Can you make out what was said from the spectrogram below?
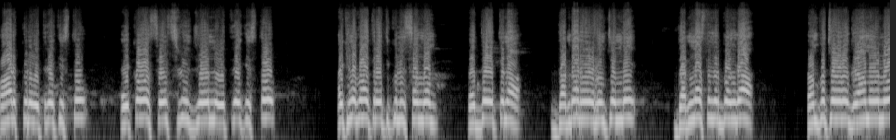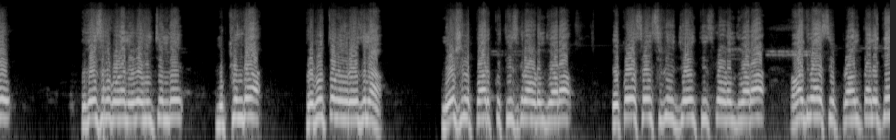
పార్కును వ్యతిరేకిస్తూ ఎకో సెన్సిటివ్ జోన్ను వ్యతిరేకిస్తూ అఖిల భారత రైతు కూలీ సంఘం పెద్ద ఎత్తున ధర్నా నిర్వహించింది. ధర్నా సందర్భంగా రంపచోడవరం గ్రామంలో ప్రదర్శన కూడా నిర్వహించింది. ముఖ్యంగా ప్రభుత్వం ఈ రోజున నేషనల్ పార్క్ తీసుకురావడం ద్వారా ఎకో సెన్సిటివ్ జోన్ తీసుకురావడం ద్వారా ఆదివాసీ ప్రాంతానికి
